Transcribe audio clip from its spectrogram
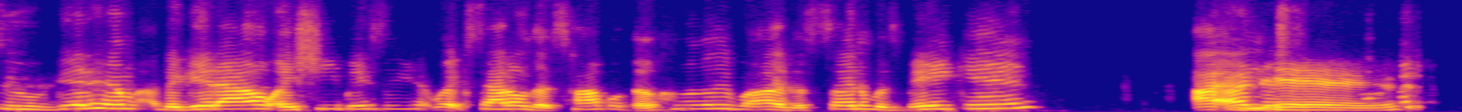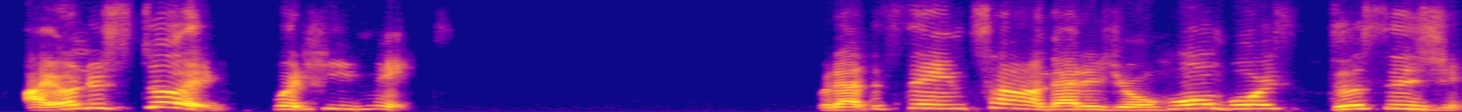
to get him to get out, and she basically like sat on the top of the hood while the sun was baking. I understood. Yes. I understood what he meant. But at the same time, that is your homeboy's decision.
